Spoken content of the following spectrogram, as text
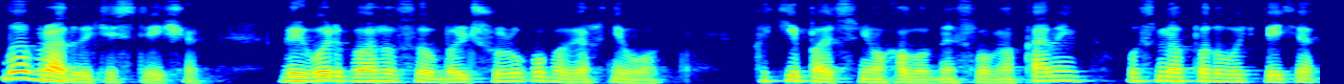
«Вы обрадуетесь встрече». Григорий положил свою большую руку поверх него. Какие пальцы у него холодные, словно камень, усмел подумать Петя,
